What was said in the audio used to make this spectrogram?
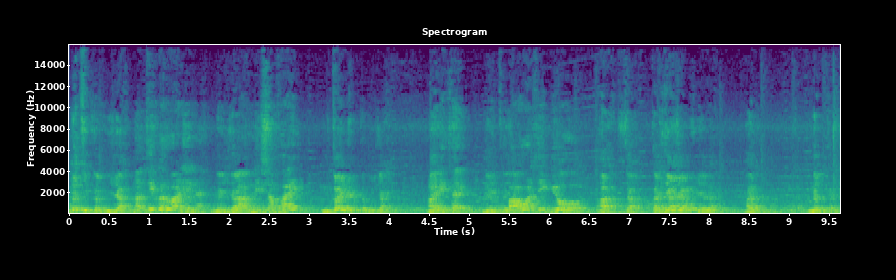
નથી કરવી જા. નથી કરવાની ને? ગામની સફાઈ? કઈ નથી કરવું જા. નહીં થાય. નહીં થાય. પાવરથી ગયો હો. હા જા. તર જા જા ત્યાં જા. હાલ. નથી થાય.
